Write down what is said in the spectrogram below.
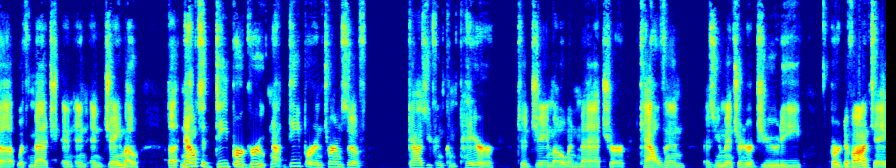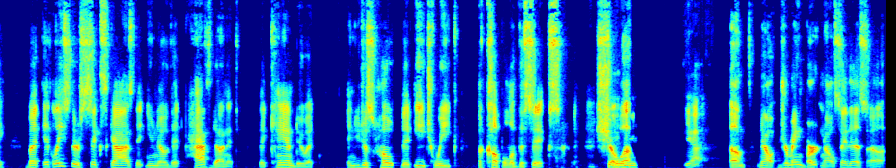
uh, with Metch and and and JMO. Uh, now it's a deeper group, not deeper in terms of guys you can compare to JMO and Metch or Calvin, as you mentioned, or Jeudy or DeVonta, but at least there's six guys that you know that have done it, that can do it, and you just hope that each week a couple of the six show mm-hmm. up. Yeah. Um, now, Jermaine Burton, I'll say this: uh,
